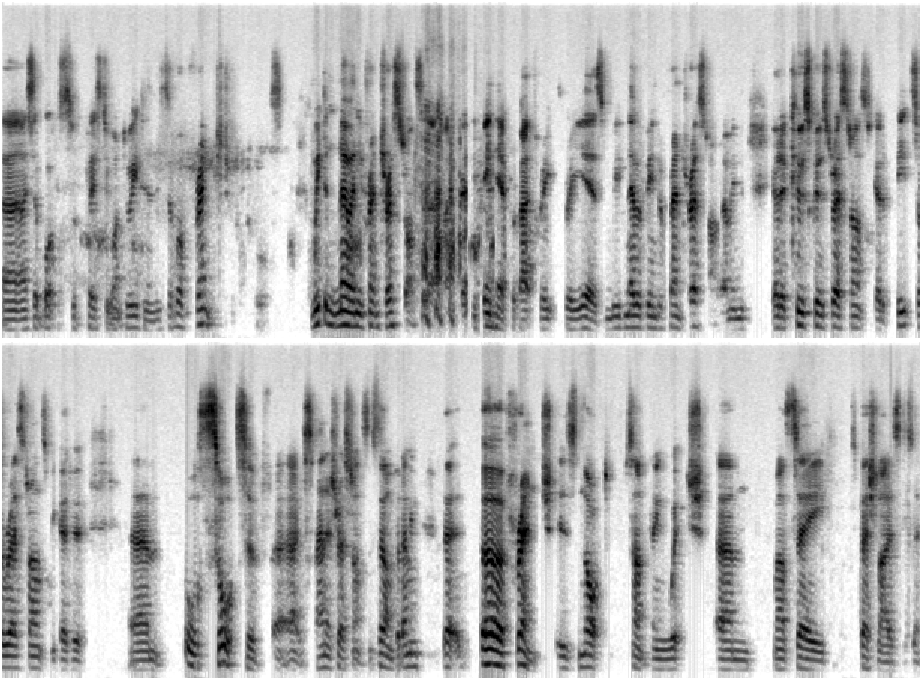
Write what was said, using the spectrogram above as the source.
Uh, I said, what sort of place do you want to eat in? He said, well, French, of course. We didn't know any French restaurants. We've been here for about three three years, and we've never been to a French restaurant. I mean, go to couscous restaurants, we go to pizza restaurants, we go to um, all sorts of uh, Spanish restaurants and so on. But I mean, the uh, French is not something which um, Marseille specializes in.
